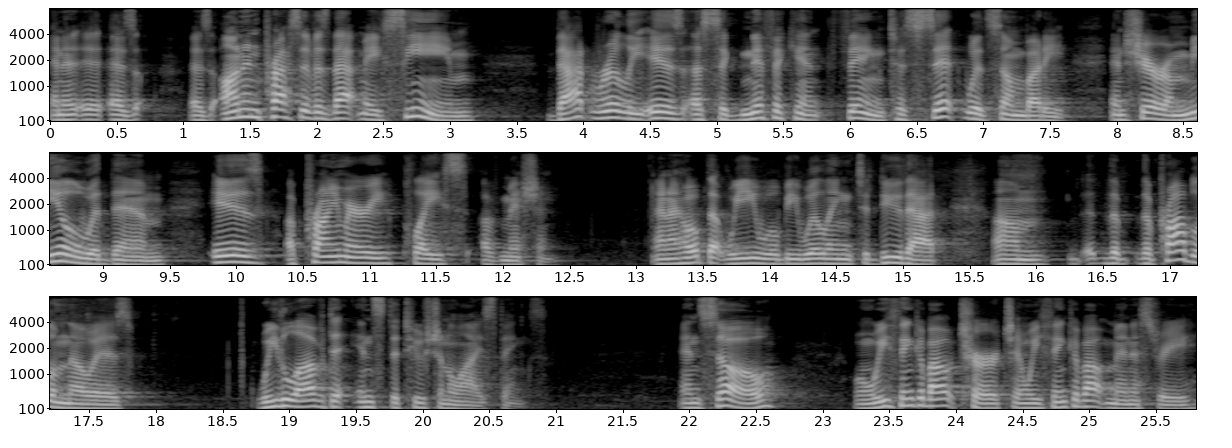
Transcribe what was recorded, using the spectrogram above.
And it, it, as, as unimpressive as that may seem, that really is a significant thing. To sit with somebody and share a meal with them is a primary place of mission. And I hope that we will be willing to do that. Um, the, the problem, though, is we love to institutionalize things. And so, when we think about church and we think about ministry,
